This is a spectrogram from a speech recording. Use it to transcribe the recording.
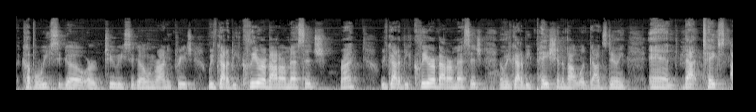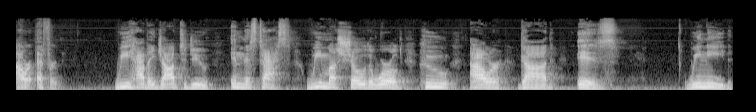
a couple weeks ago or two weeks ago when Ronnie preached, we've got to be clear about our message, right? We've got to be clear about our message and we've got to be patient about what God's doing. And that takes our effort. We have a job to do in this task. We must show the world who our God is. We need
